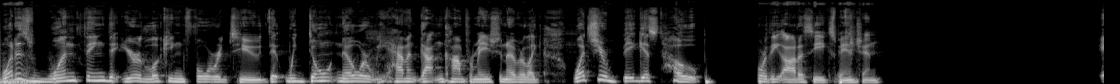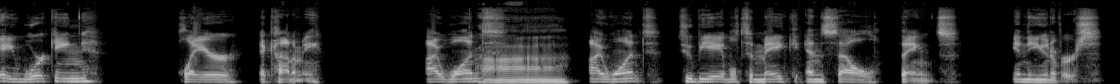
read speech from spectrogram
what is one thing that you're looking forward to that we don't know or we haven't gotten confirmation over like what's your biggest hope for the odyssey expansion? A working player economy. I want Ah, I want to be able to make and sell things in the universe.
